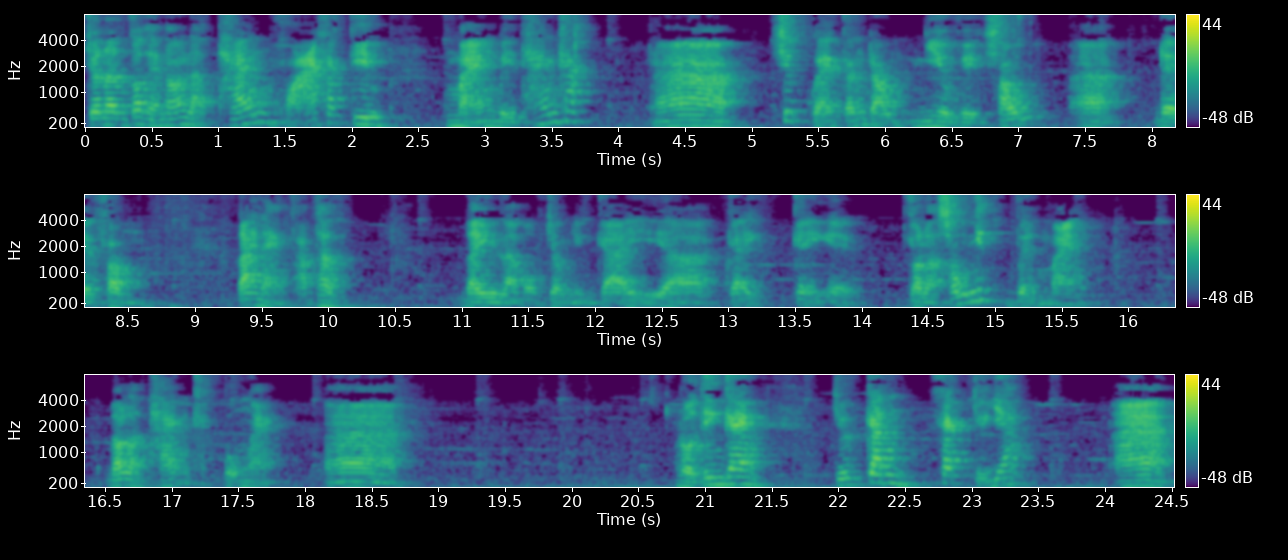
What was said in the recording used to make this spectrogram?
cho nên có thể nói là tháng hỏa khắc kim mạng bị tháng khắc. À, sức khỏe cẩn trọng nhiều việc xấu à, đề phòng tai nạn phạm thân. Đây là một trong những cái à, cái cái, cái gọi là xấu nhất về mạng. Đó là tháng khắc của mạng. À. Rồi thiên can chữ canh khắc chữ giáp. À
